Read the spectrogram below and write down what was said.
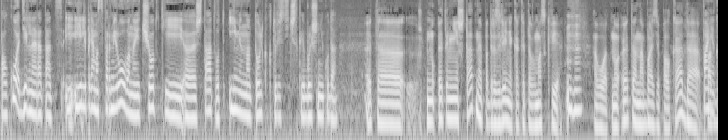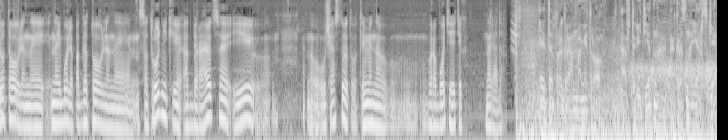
полку отдельная ротация или прямо сформированный четкий штат вот именно только к туристической и больше никуда? Это, ну, это не штатное подразделение, как это в Москве. Угу. Вот, но это на базе полка, да, Понятно. подготовленные, наиболее подготовленные сотрудники отбираются и ну, участвуют вот именно в работе этих нарядов. Это программа «Метро». Авторитетно о Красноярске.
